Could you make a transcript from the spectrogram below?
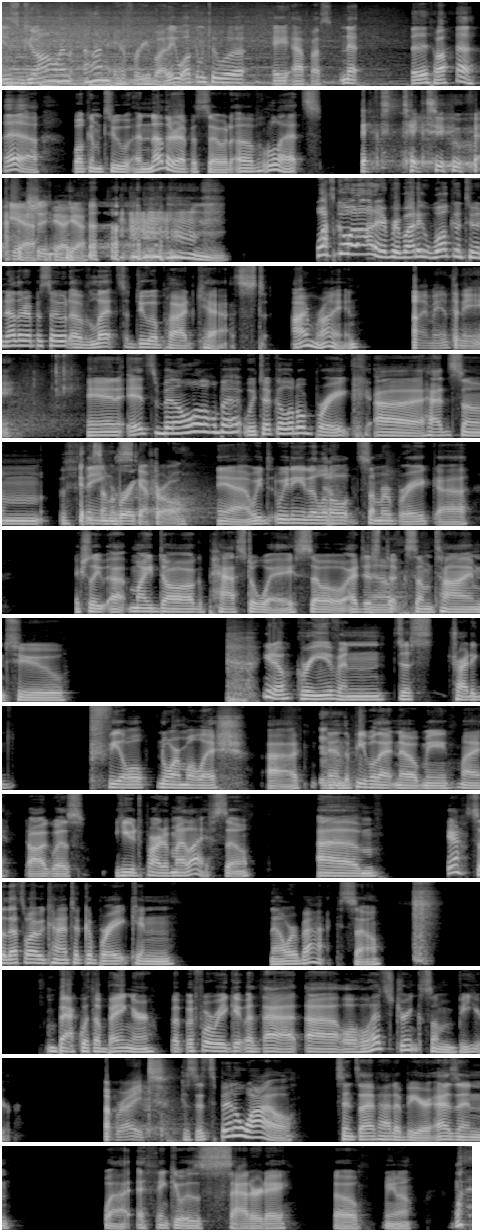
is going on, everybody? Welcome to a, a episode. Welcome to another episode of Let's. Take, take two. Action. Yeah, yeah, yeah. What's going on, everybody? Welcome to another episode of Let's Do a Podcast. I'm Ryan. I'm Anthony. And it's been a little bit. We took a little break. Uh, had some things. It's summer break after all. Yeah, we we need a little yeah. summer break. Uh, actually, uh, my dog passed away, so I just yeah. took some time to, you know, grieve and just try to feel normalish. Uh, mm-hmm. And the people that know me, my dog was a huge part of my life. So, um, yeah, so that's why we kind of took a break and now we're back. So back with a banger. But before we get with that, uh, well, let's drink some beer. All right, because it's been a while since I've had a beer. As in, well, I think it was Saturday. So you know,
